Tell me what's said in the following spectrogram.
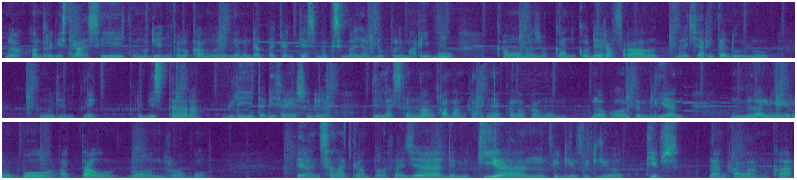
melakukan registrasi. Kemudian kalau kamu ingin mendapatkan cashback sebanyak 25.000, kamu masukkan kode referral baca Rita dulu, kemudian klik register, beli. Tadi saya sudah jelaskan langkah-langkahnya kalau kamu melakukan pembelian melalui robo atau non robo. Dan sangat gampang saja demikian video-video tips langkah-langkah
